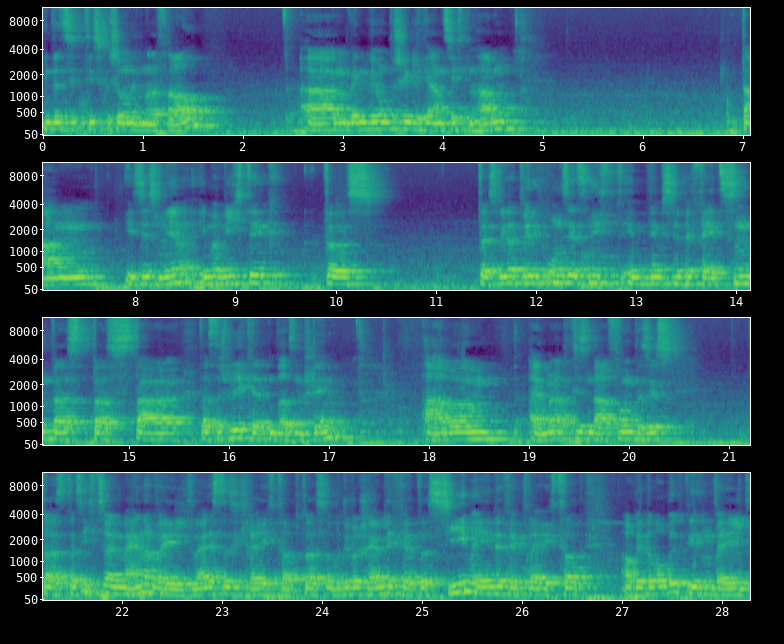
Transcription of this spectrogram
in der Diskussion mit meiner Frau. Ähm, wenn wir unterschiedliche Ansichten haben, dann ist es mir immer wichtig, dass, dass wir natürlich uns jetzt nicht in dem Sinne befetzen, dass, dass, da, dass da Schwierigkeiten daraus entstehen. Aber einmal abgesehen davon, dass es dass, dass ich zwar in meiner Welt weiß, dass ich recht habe, dass aber die Wahrscheinlichkeit, dass sie im Endeffekt recht hat, auch in der objektiven Welt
